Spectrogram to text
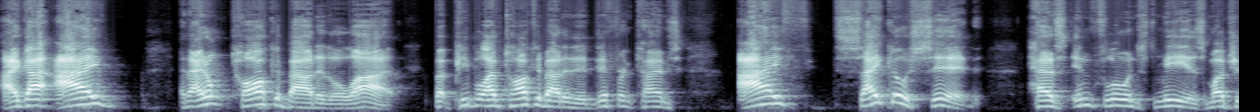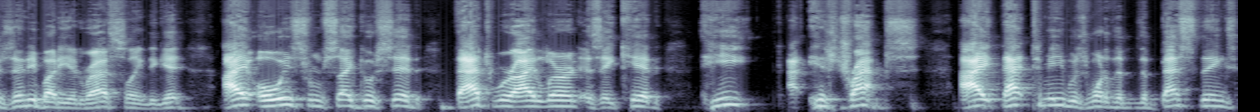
I got I, and I don't talk about it a lot, but people I've talked about it at different times. I Psycho Sid has influenced me as much as anybody in wrestling to get. I always from Psycho Sid. That's where I learned as a kid. He his traps I that to me was one of the, the best things.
